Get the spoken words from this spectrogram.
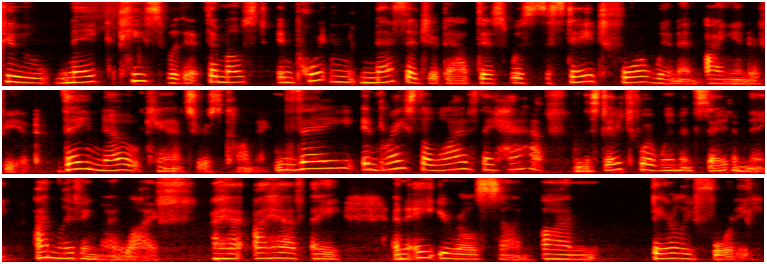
to make peace with it. The most important message about this was the stage four women I interviewed. They know cancer is coming, they embrace the lives they have. And the stage four women say to me, I'm living my life. I, ha- I have a, an eight year old son. I'm barely 40.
